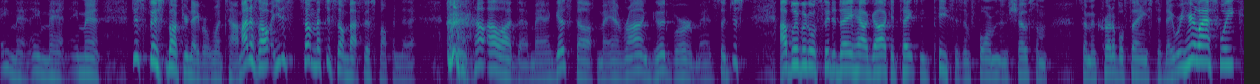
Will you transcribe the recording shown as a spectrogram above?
amen, amen, amen. Just fist bump your neighbor one time. I just, you just something, that's just something about fist bumping today. I, I, like that, man. Good stuff, man. Ryan, good word, man. So just, I believe we're going to see today how God can take some pieces and form them show some, some incredible things today. Were you here last week?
